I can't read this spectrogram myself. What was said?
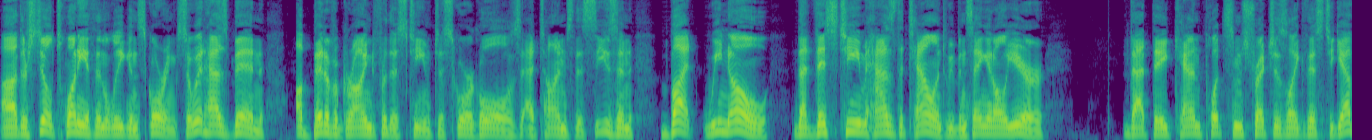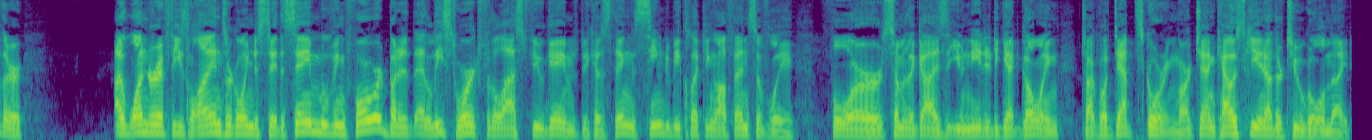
Uh, they're still twentieth in the league in scoring. So it has been a bit of a grind for this team to score goals at times this season. But we know that this team has the talent. We've been saying it all year that they can put some stretches like this together. I wonder if these lines are going to stay the same moving forward, but it at least worked for the last few games because things seem to be clicking offensively for some of the guys that you needed to get going. Talk about depth scoring. Mark Jankowski, another two goal night.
